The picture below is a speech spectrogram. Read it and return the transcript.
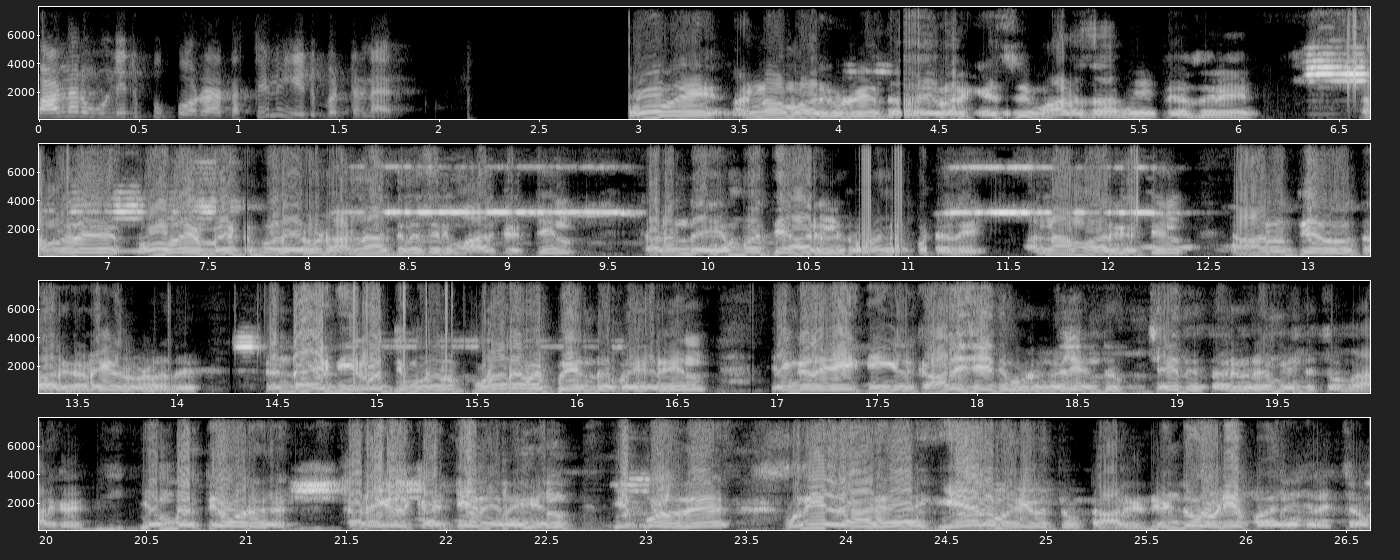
பலர் உள்ளிருப்பு போராட்டத்தில் ஈடுபட்டனர். கோவை அண்ணா மார்க்கெட்டின் தலைவர் எஸ் வி மாடசாமி பேசுகிறேன். நமது கோவை மேட்டுப்பாளையரோடு அண்ணா தினசரி மார்க்கெட்டில் கடந்த எண்பத்தி ஆறில் தொடங்கப்பட்டது. அண்ணா மார்க்கெட்டில் நானூத்தி எழுபத்தி ஆறு கடைகள் உள்ளது. ரெண்டாயிரத்தி இருபத்தி மூணு புனரமைப்பு என்ற பெயரில் எங்களை நீங்கள் காலி செய்து விடுங்கள் என்று செய்து தருகிறோம் என்று சொன்னார்கள். எண்பத்தி ஒரு கடைகள் கட்டிய நிலையில் இப்பொழுது புதியதாக ஏலம் அறிவித்து விட்டார்கள். ரெண்டு கோடியே பதினைஞ்சு லட்சம்.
